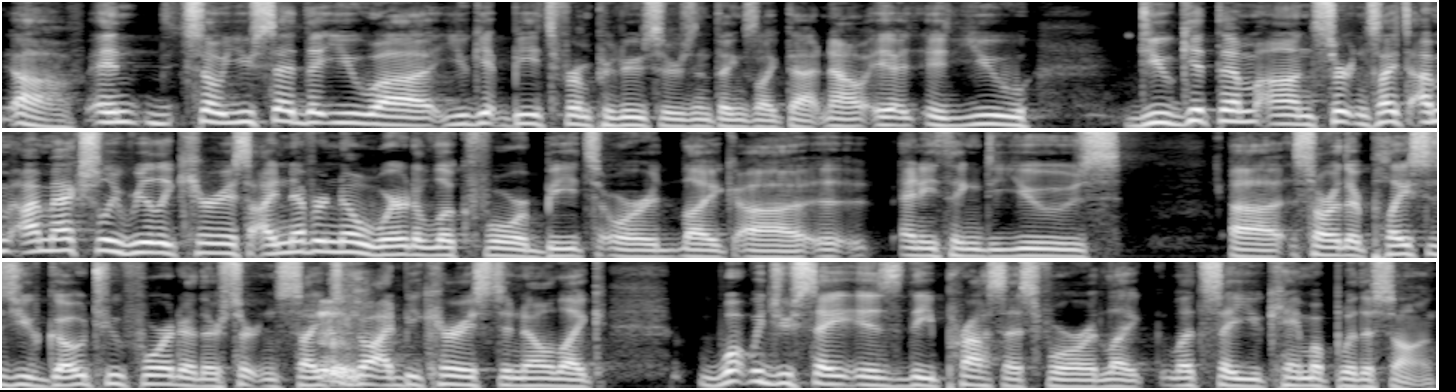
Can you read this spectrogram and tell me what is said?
oh, and so you said that you uh, you get beats from producers and things like that. Now, it, it, you do you get them on certain sites? I'm I'm actually really curious. I never know where to look for beats or like uh, anything to use. Uh, so are there places you go to for it? Are there certain sites you go? I'd be curious to know, like, what would you say is the process for, like, let's say you came up with a song,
